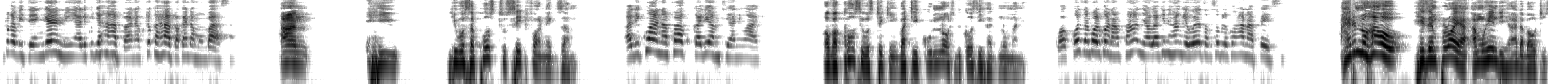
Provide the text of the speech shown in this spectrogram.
kutoka vitengeni alikuja hapa na kutoka hapa akaenda mombasa And he, he was supposed to sit for an exam. alikuwa anafaa kukalia mtihani wake of a course he was taking, but he could not because he had no money. kwa kozi ambayo alikuwa anafanya lakini hangeweza kwa sababu alikuwa hana pesa I don't know how his employer, Amuhindi, heard about it.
